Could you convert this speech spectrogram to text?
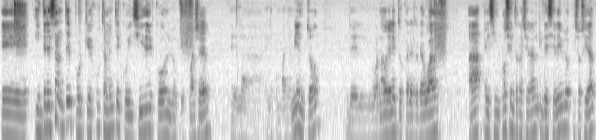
Eh, interesante porque justamente coincide con lo que fue ayer eh, la- el acompañamiento del gobernador electo Oscar Herrera Aguad a el Simposio Internacional de Cerebro y Sociedad.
